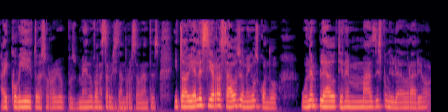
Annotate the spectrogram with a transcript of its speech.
hay COVID y todo ese rollo, pues menos van a estar visitando restaurantes. Y todavía les cierra sábados y domingos cuando un empleado tiene más disponibilidad de horario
